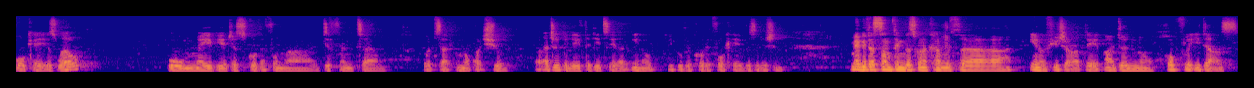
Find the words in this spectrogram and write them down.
4K as well. Or maybe I just got that from a different um, website. I'm not quite sure. But I do believe they did say that, you know, you could record at 4K resolution. Maybe that's something that's going to come with, uh, you know, future update. I don't know. Hopefully it does.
